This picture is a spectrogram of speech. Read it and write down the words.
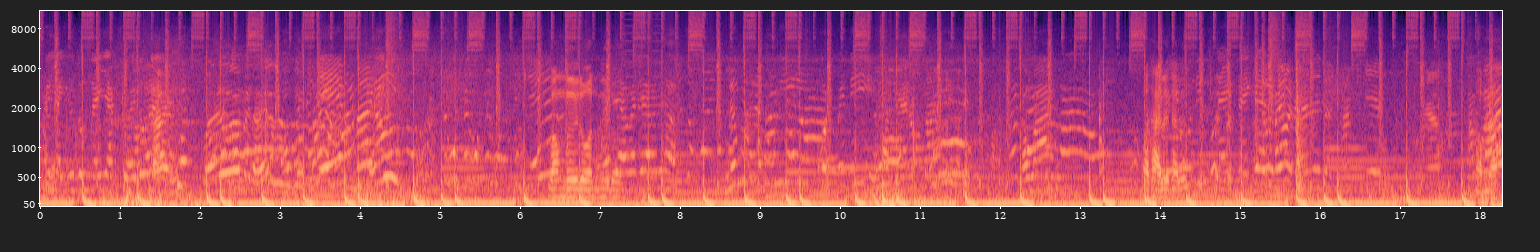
ใครอยากอยู่ตรงไหนอยากสวยด้วยไปไปแล้วไปไหนแล้วเจ๊มาดิเจ๊วางมือโดนมือโดน เดี๋ยวเดี๋ยวเดี๋ยวแล้ว เอาถ่ายเลยถ่ายเลยเจ๊เจ๊เจ๊ไปโดนนั้นเลยเดี๋ยวทำเจ๊พร้อมแล้ว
